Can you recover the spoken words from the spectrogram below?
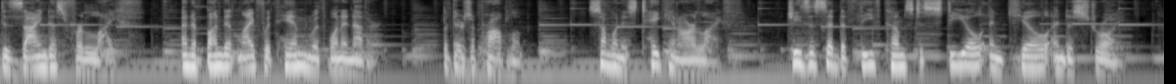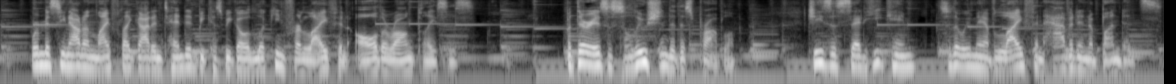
designed us for life, an abundant life with Him and with one another. But there's a problem. Someone has taken our life. Jesus said the thief comes to steal and kill and destroy. We're missing out on life like God intended because we go looking for life in all the wrong places. But there is a solution to this problem. Jesus said He came so that we may have life and have it in abundance.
